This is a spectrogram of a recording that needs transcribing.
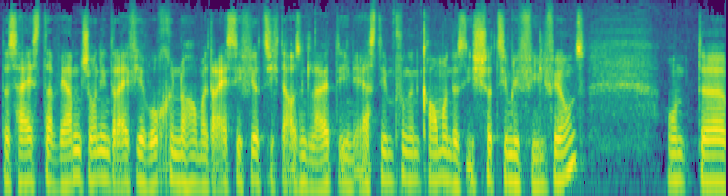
Das heißt, da werden schon in drei, vier Wochen noch einmal 30, 40.000 Leute in Erstimpfungen kommen. Das ist schon ziemlich viel für uns. Und äh,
